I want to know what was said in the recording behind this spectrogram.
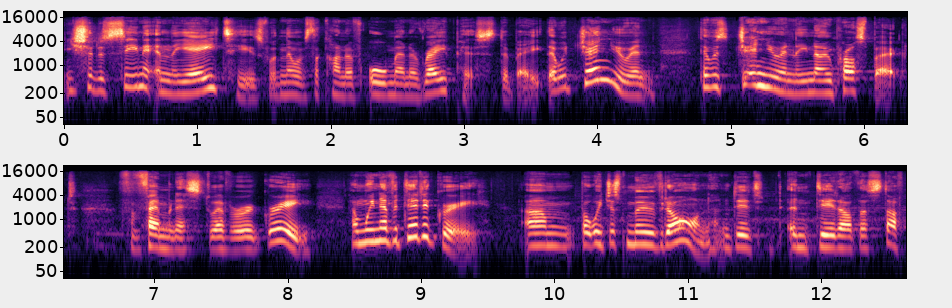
you should have seen it in the 80s when there was the kind of all men are rapists debate. There, were genuine, there was genuinely no prospect for feminists to ever agree. And we never did agree. Um, but we just moved on and did and did other stuff.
